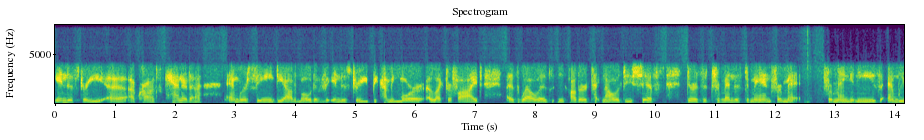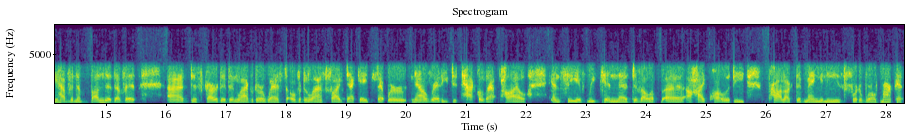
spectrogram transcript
industry uh, across Canada, and we're seeing the automotive industry becoming more electrified as well as other technology shifts, there's a tremendous demand for ma- for manganese, and we have an abundance of it uh, discarded in Labrador West over the last five decades that we're now ready to tackle that pile and see if we can uh, develop a, a, high quality product of manganese for the world market.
